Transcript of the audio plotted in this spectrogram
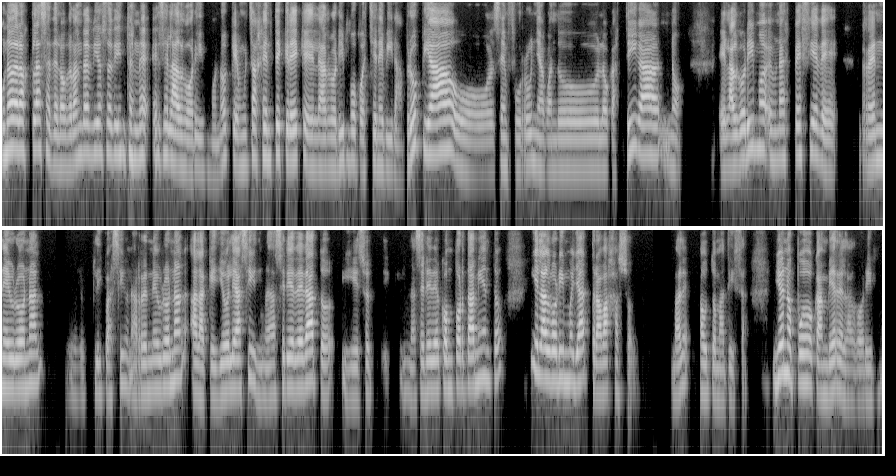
Una de las clases de los grandes dioses de Internet es el algoritmo, ¿no? que mucha gente cree que el algoritmo pues, tiene vida propia o se enfurruña cuando lo castiga. No, el algoritmo es una especie de red neuronal, lo explico así, una red neuronal a la que yo le asigno una serie de datos y eso, una serie de comportamientos y el algoritmo ya trabaja solo, ¿vale? Automatiza. Yo no puedo cambiar el algoritmo.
